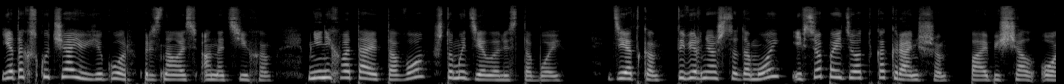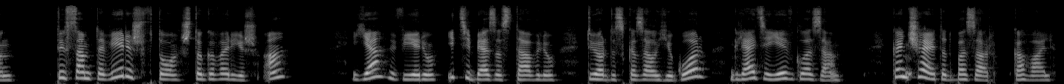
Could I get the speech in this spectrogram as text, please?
«Я так скучаю, Егор», — призналась она тихо. «Мне не хватает того, что мы делали с тобой». «Детка, ты вернешься домой, и все пойдет, как раньше», — пообещал он. «Ты сам-то веришь в то, что говоришь, а?» «Я верю и тебя заставлю», — твердо сказал Егор, глядя ей в глаза. «Кончай этот базар, Коваль».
